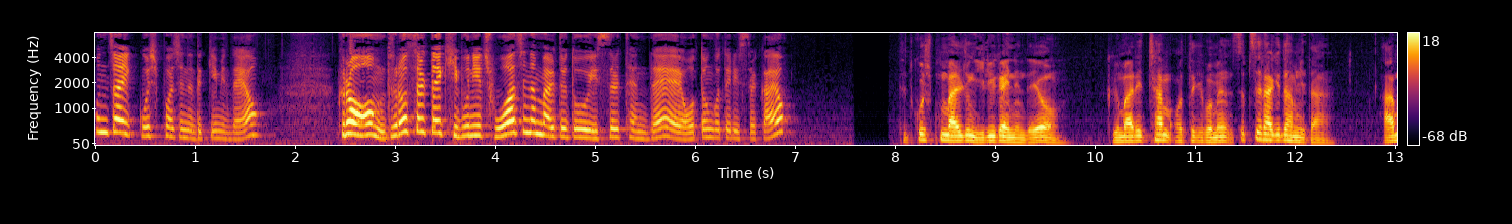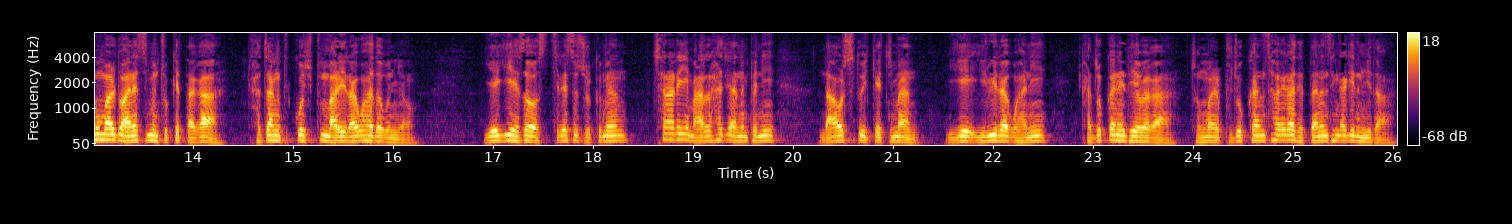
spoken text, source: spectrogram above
혼자 있고 싶어지는 느낌인데요. 그럼 들었을 때 기분이 좋아지는 말들도 있을 텐데 어떤 것들이 있을까요? 듣고 싶은 말 중 1위가 있는데요. 그 말이 참 어떻게 보면 씁쓸하기도 합니다. 아무 말도 안 했으면 좋겠다가 가장 듣고 싶은 말이라고 하더군요. 얘기해서 스트레스 줄 거면 차라리 말을 하지 않는 편이 나올 수도 있겠지만 이게 1위라고 하니 가족 간의 대화가 정말 부족한 사회가 됐다는 생각이 듭니다.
